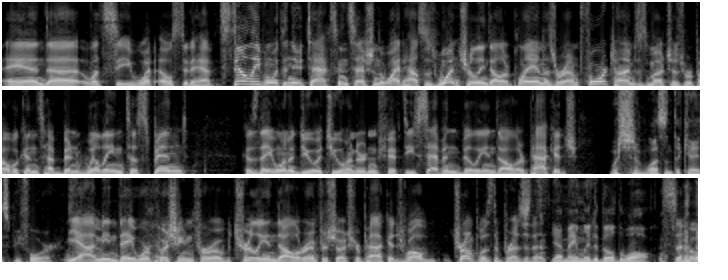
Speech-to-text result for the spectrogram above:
and uh, let's see, what else did it have? Still, even with the new tax concession, the White House's $1 trillion plan is around four times as much as Republicans have been willing to spend because they want to do a $257 billion package. Which wasn't the case before. Yeah, I mean, they were pushing for a trillion dollar infrastructure package while Trump was the president. Yeah, mainly to build the wall. So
